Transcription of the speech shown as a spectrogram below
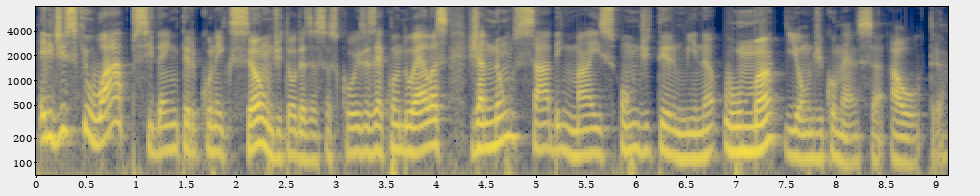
ele diz que o ápice da interconexão de todas essas coisas é quando elas já não sabem mais onde termina uma e onde começa a outra.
